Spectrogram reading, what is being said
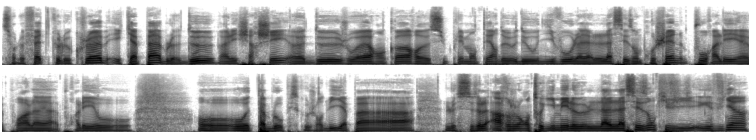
sur le fait que le club est capable de aller chercher deux joueurs encore supplémentaires de, haut niveau la, la, saison prochaine pour aller, pour aller, pour aller au au, tableau, puisqu'aujourd'hui, il n'y a pas le seul argent, entre guillemets, la, saison qui vient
